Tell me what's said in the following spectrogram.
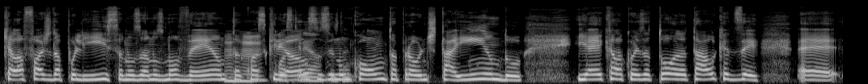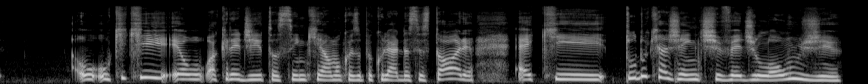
que ela foge da polícia nos anos 90 Uhum. com as crianças, crianças, e não né? conta pra onde tá indo. E aí aquela coisa toda tal. Quer dizer, é, o, o que que eu acredito, assim, que é uma coisa peculiar dessa história é que tudo que a gente vê de longe.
